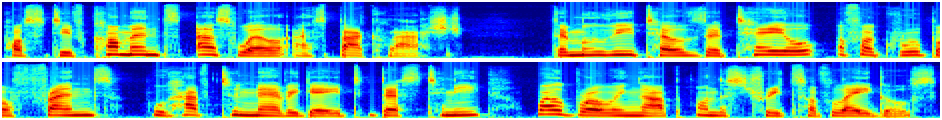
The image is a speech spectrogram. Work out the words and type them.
positive comments as well as backlash. The movie tells the tale of a group of friends who have to navigate destiny while growing up on the streets of Lagos.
